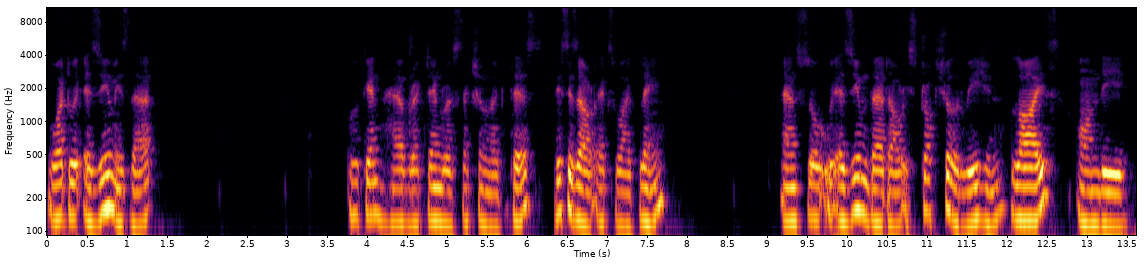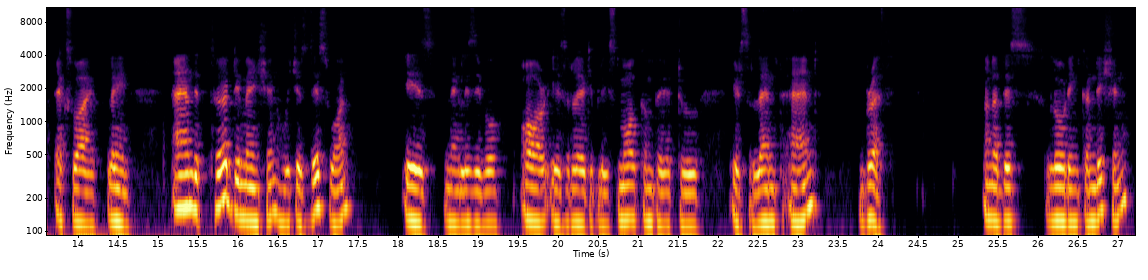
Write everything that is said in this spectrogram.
what we assume is that we can have rectangular section like this. This is our xy plane. And so we assume that our structural region lies on the xy plane. And the third dimension which is this one is negligible or is relatively small compared to its length and breadth. Under this loading condition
